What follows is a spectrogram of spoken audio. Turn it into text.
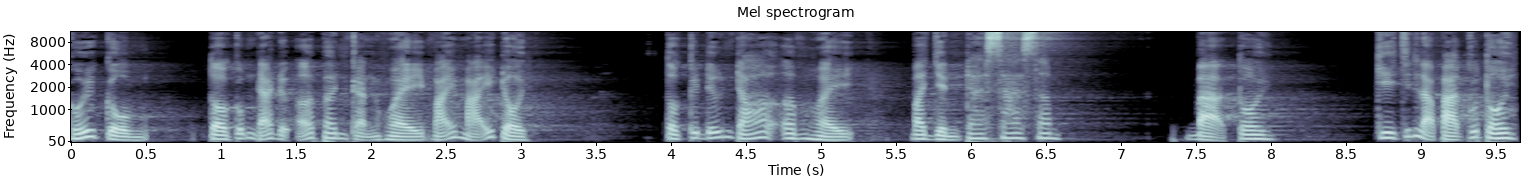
Cuối cùng, tôi cũng đã được ở bên cạnh Huệ mãi mãi rồi. Tôi cứ đứng đó ôm Huệ mà nhìn ra xa xăm. Bà tôi, kia chính là bà của tôi.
